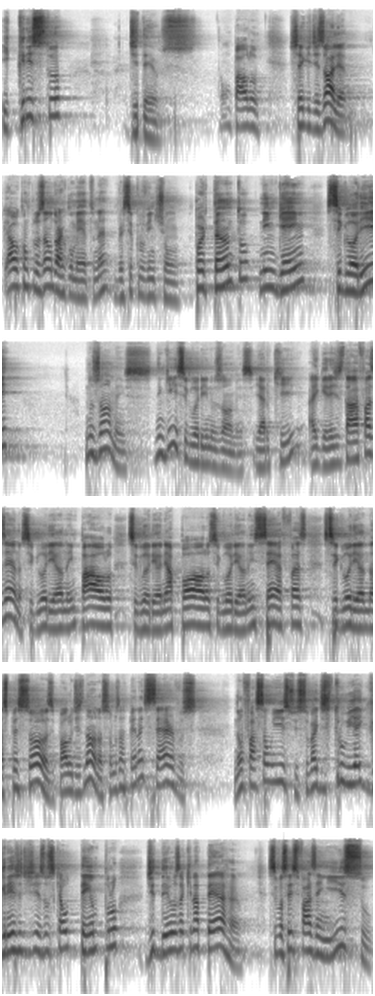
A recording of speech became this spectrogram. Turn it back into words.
e Cristo de Deus. Então Paulo chega e diz: Olha, é a conclusão do argumento, né? Versículo 21. Portanto, ninguém se glorie nos homens. Ninguém se glorie nos homens. E era o que a igreja estava fazendo, se gloriando em Paulo, se gloriando em Apolo, se gloriando em Cefas, se gloriando nas pessoas. E Paulo diz: "Não, nós somos apenas servos. Não façam isso. Isso vai destruir a igreja de Jesus, que é o templo de Deus aqui na terra. Se vocês fazem isso,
